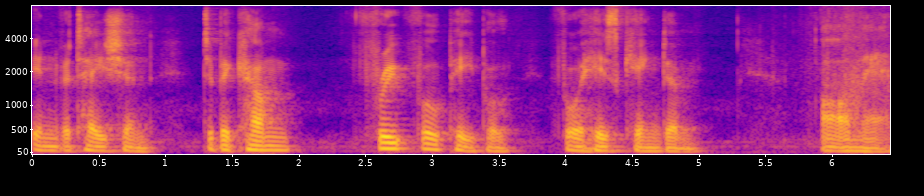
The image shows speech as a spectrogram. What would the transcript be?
invitation to become fruitful people for his kingdom. Amen.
